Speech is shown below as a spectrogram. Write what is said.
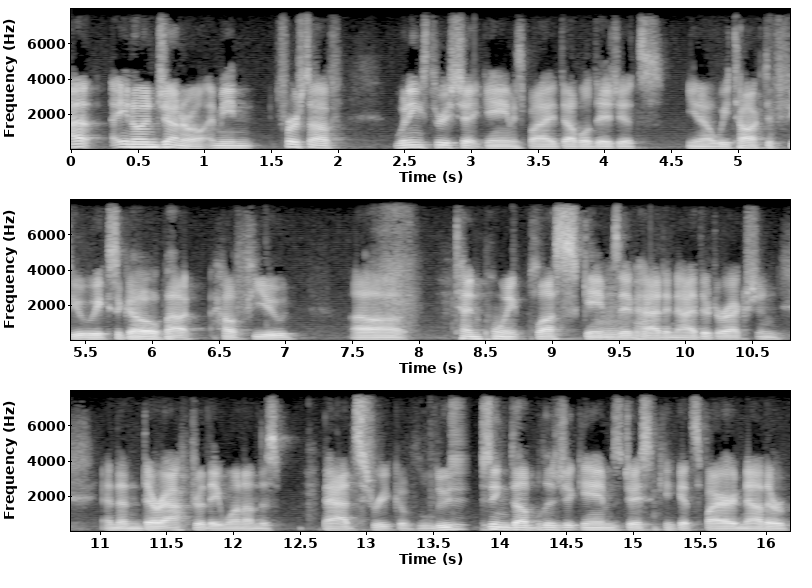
I, you know, in general, I mean, first off, winning three straight games by double digits. You know, we talked a few weeks ago about how few uh, 10 point plus games they've had in either direction. And then thereafter, they went on this bad streak of losing double digit games. Jason Kidd gets fired. Now they're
